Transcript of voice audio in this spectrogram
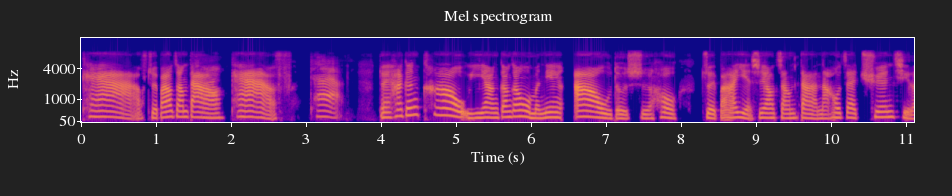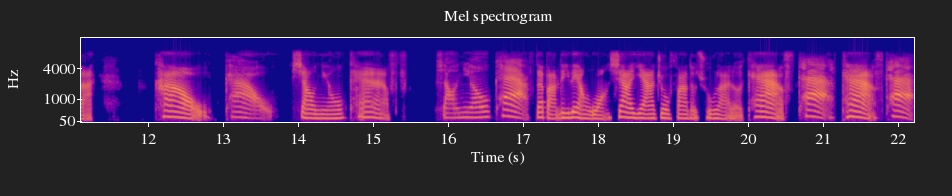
calf，嘴巴要张大哦，calf。对，它跟 cow 一样，刚刚我们念 ow 的时候，嘴巴也是要张大，然后再圈起来。cow cow 小牛 calf，小牛 calf 再把力量往下压，就发得出来了。calf calf calf。calf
